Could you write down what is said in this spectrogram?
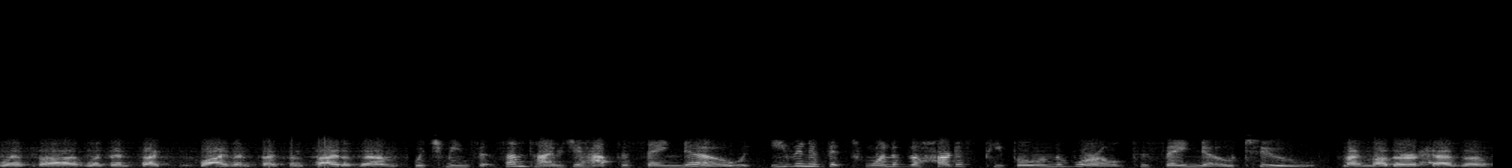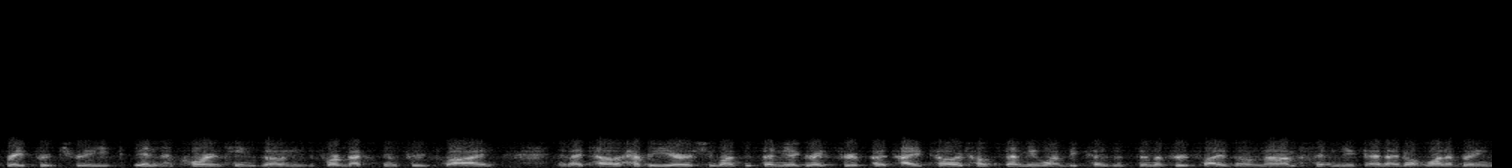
with uh, with insects, live insects inside of them. Which means that sometimes you have to say no, even if it's one of the hardest people in the world to say no to. My mother has a grapefruit tree in the quarantine zone for Mexican fruit fly And I tell her every year she wants to send me a grapefruit, but I tell her don't send me one because it's in the fruit fly zone, Mom, and, you, and I don't want to bring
